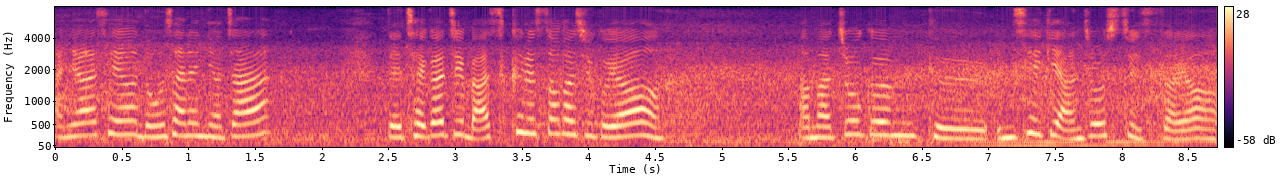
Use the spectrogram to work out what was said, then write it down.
안녕하세요. 농 사는 여자. 네, 제가 지금 마스크를 써가지고요. 아마 조금 그 음색이 안 좋을 수도 있어요.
